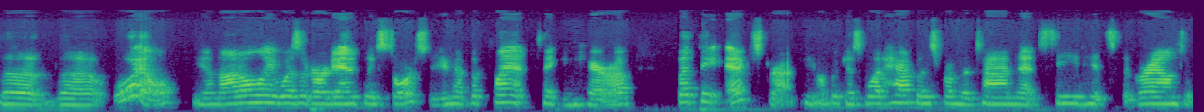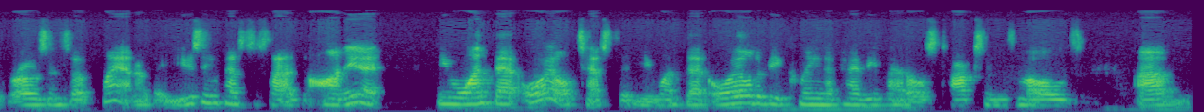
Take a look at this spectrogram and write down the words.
the, the oil, you know, not only was it organically sourced, so you have the plant taken care of, but the extract, you know, because what happens from the time that seed hits the ground to grows into a plant? Are they using pesticides on it? You want that oil tested. You want that oil to be clean of heavy metals, toxins, molds, um,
